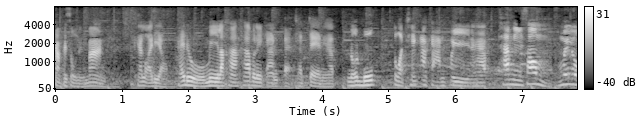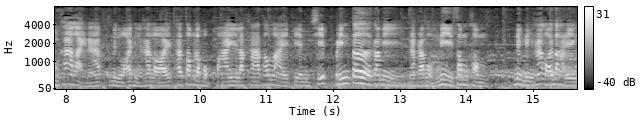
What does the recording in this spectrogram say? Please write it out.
กลับไปส่งถึงบ้านแค่ร้อยเดียว ให้ดูมีราคาค่าบริการแปะชัดเจนครับโน้ตบุ๊กตรวจเช็คอาการฟรีนะครับ ถ้ามีซ่อมไม่รวมค่าอะไหลนะครับ 100ถึง500 ถ้าซ่อมระบบไฟราคาเท่าไหร่ เปลี่ยนชิปปรินเตอร์ก็มีนะครับผมนี่ซ่อมคอม1ถึง500 บาทเอง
